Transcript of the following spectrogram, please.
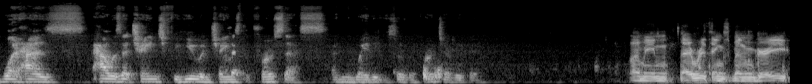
what has how has that changed for you and changed the process and the way that you sort of approach everything I mean, everything's been great.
